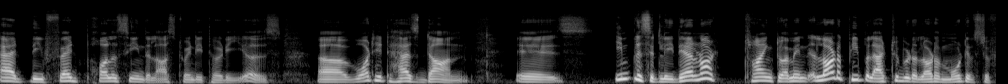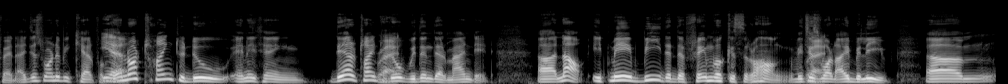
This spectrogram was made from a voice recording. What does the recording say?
at the Fed policy in the last 20, 30 years, uh, what it has done is implicitly, they are not trying to, I mean, a lot of people attribute a lot of motives to Fed. I just want to be careful. Yeah. They're not trying to do anything, they are trying to do within their mandate. Uh, now, it may be that the framework is wrong, which is what I believe. Um,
